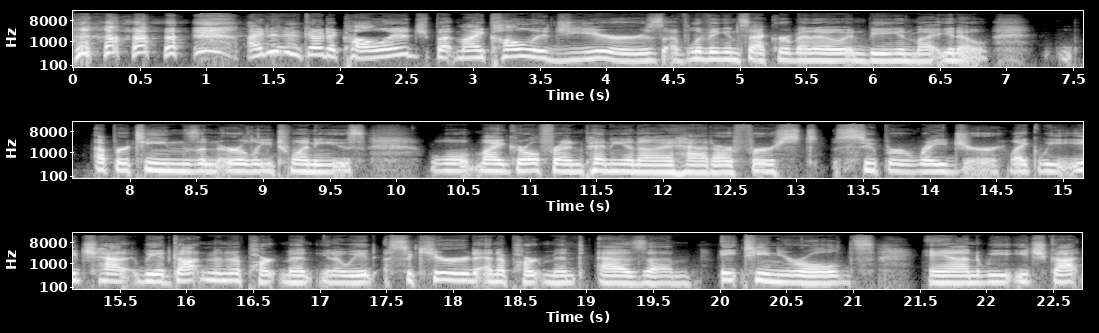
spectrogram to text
I didn't go to college, but my college years of living in Sacramento and being in my, you know, upper teens and early 20s well, my girlfriend Penny and I had our first super rager. Like we each had, we had gotten an apartment. You know, we had secured an apartment as um, 18 year olds, and we each got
